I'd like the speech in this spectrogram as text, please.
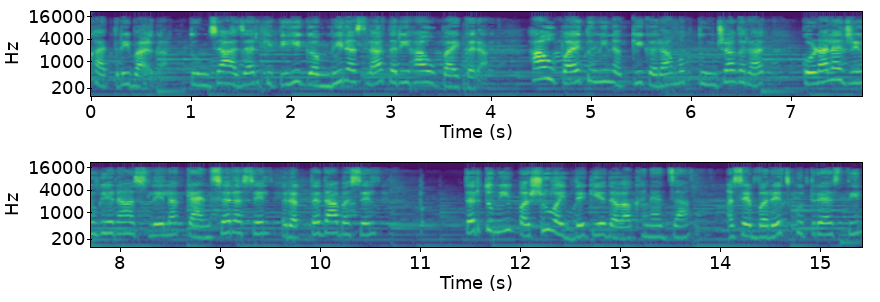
खात्री बाळगा. तुमचा आजार कितीही गंभीर असला तरी हा उपाय करा. हा उपाय तुम्ही नक्की करा. मग तुमच्या घरात कोणाला जीवघेणा असलेला कॅन्सर असेल रक्तदाब असेल तर तुम्ही पशुवैद्यकीय दवाखान्यात जा. असे बरेच कुत्रे असतील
